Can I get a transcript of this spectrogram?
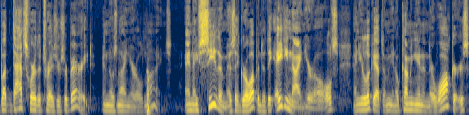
But that's where the treasures are buried in those nine year old minds. And they see them as they grow up into the 89 year olds, and you look at them, you know, coming in in their walkers,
